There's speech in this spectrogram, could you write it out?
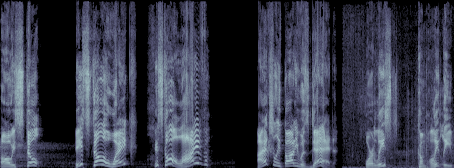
Oh, he's still... He's still awake? He's still alive? I actually thought he was dead. Or at least completely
